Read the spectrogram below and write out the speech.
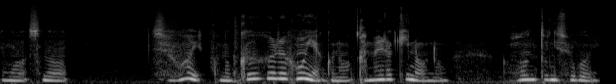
でもそのすごいこの Google 翻訳のカメラ機能の本当にすごい。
